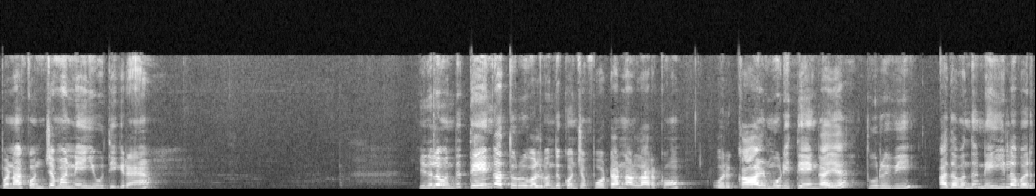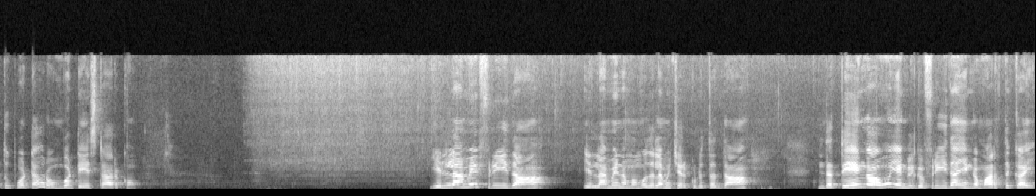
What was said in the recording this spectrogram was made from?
இப்போ நான் கொஞ்சமாக நெய் ஊற்றிக்கிறேன் இதில் வந்து தேங்காய் துருவல் வந்து கொஞ்சம் போட்டால் நல்லாயிருக்கும் ஒரு கால் மூடி தேங்காயை துருவி அதை வந்து நெய்யில் வறுத்து போட்டால் ரொம்ப டேஸ்ட்டாக இருக்கும். எல்லாமே ஃப்ரீ தான். எல்லாமே நம்ம முதலமைச்சர் கொடுத்தது தான். இந்த தேங்காவும் எங்களுக்கு ஃப்ரீ தான். எங்கள் மரத்துக்காய்.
